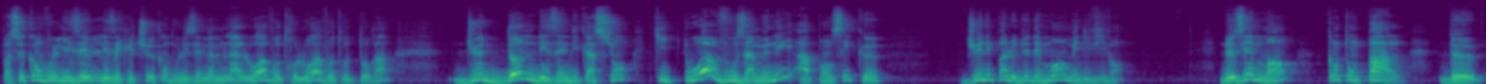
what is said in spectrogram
Parce que quand vous lisez les Écritures, quand vous lisez même la loi, votre loi, votre Torah, Dieu donne des indications qui doivent vous amener à penser que Dieu n'est pas le Dieu des morts, mais des vivants. Deuxièmement, quand on parle de,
